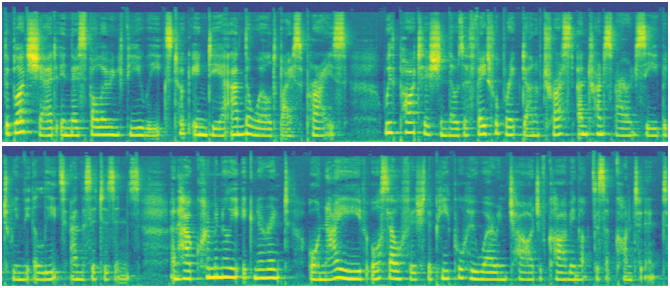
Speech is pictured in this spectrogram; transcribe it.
The bloodshed in those following few weeks took India and the world by surprise. With partition, there was a fatal breakdown of trust and transparency between the elites and the citizens, and how criminally ignorant or naive or selfish the people who were in charge of carving up the subcontinent.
